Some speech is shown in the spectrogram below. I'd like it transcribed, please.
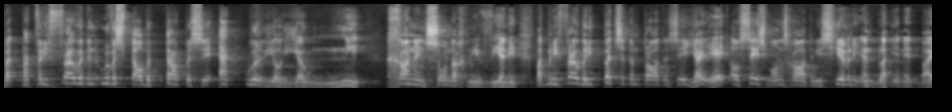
Wat wat vir die vrou wat in oorspel betrap is sê ek oordeel jou nie gaan en sondig nie weer nie. Wat met die vrou by die put sit en praat en sê jy het al 6 mans gehad en die sewende een bly jy net by.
